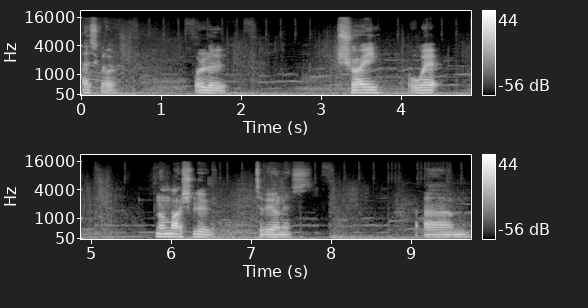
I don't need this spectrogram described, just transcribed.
Let's go. What loot? Shotty, whip. Not much loot, to be honest. Um...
